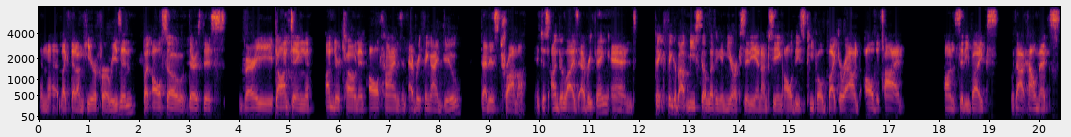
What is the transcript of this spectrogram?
and that, like that I'm here for a reason. But also there's this very daunting undertone at all times in everything I do that is trauma. It just underlies everything and think think about me still living in New York City and I'm seeing all these people bike around all the time on city bikes without helmets,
